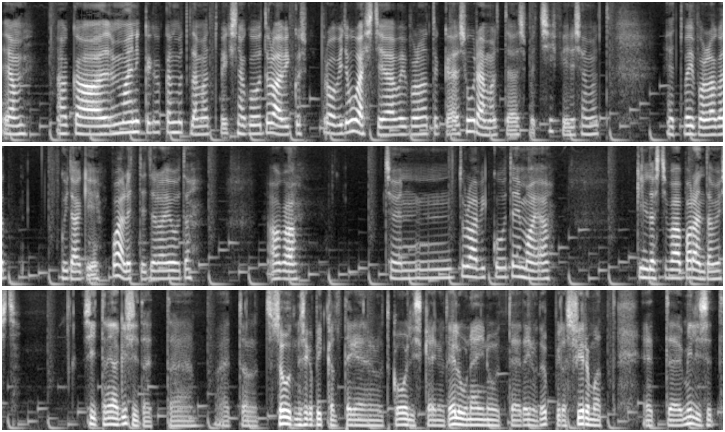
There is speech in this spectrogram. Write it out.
jah aga ma olen ikkagi hakanud mõtlema, et võiks nagu tulevikus proovida uuesti ja võib-olla natuke suuremalt ja spetsiifilisemalt. et võib-olla ka kuidagi poelettidele jõuda. aga see on tuleviku teema ja kindlasti vajab arendamist. Siit on hea küsida, et, et oled sõudmisega pikalt tegelenud, koolis käinud, elu näinud, teinud õpilasfirmat, et millised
